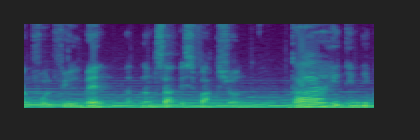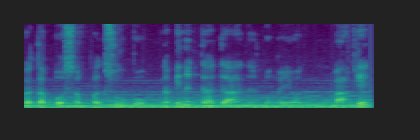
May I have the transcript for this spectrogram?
ng fulfillment at ng satisfaction. Kahit hindi pa tapos ang pagsubok na pinagdadaanan mo ngayon. Bakit?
